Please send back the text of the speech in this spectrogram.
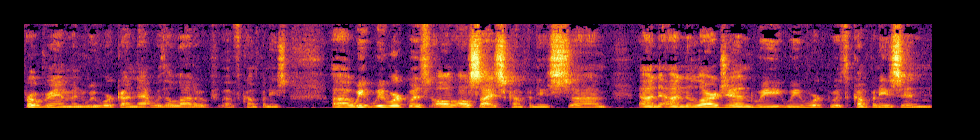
program, and we work on that with a lot of, of companies. Uh, we, we work with all, all size companies. Um, on on the large end, we we worked with companies in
